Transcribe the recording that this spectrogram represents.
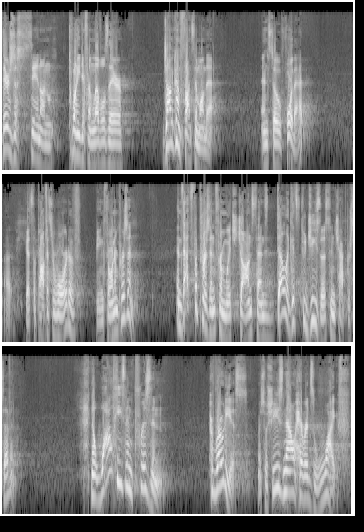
there's just sin on 20 different levels there. John confronts him on that. And so, for that, uh, he gets the prophet's reward of being thrown in prison. And that's the prison from which John sends delegates to Jesus in chapter 7. Now, while he's in prison, Herodias, right, so she's now Herod's wife,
